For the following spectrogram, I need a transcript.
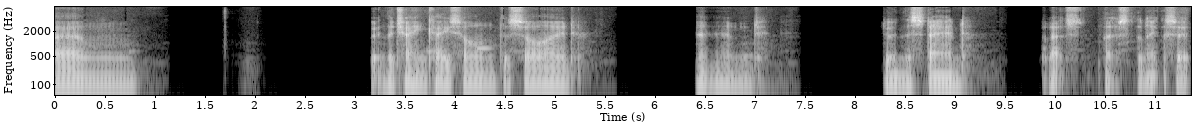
Um, putting the chain case on the side and doing the stand. That's that's the next set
